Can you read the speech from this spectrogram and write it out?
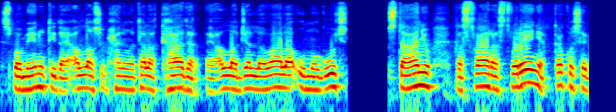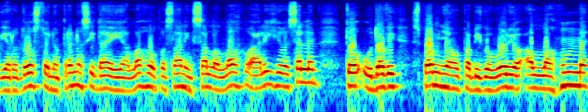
spomenuti da je Allah subhanahu wa ta'ala kadar, da je Allah dželle u mogućnosti stanju da stvara stvorenja, kako se vjerodostojno prenosi da je i Allahov poslanik sallallahu alihi wasallam to u dovi spominjao pa bi govorio Allahumme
